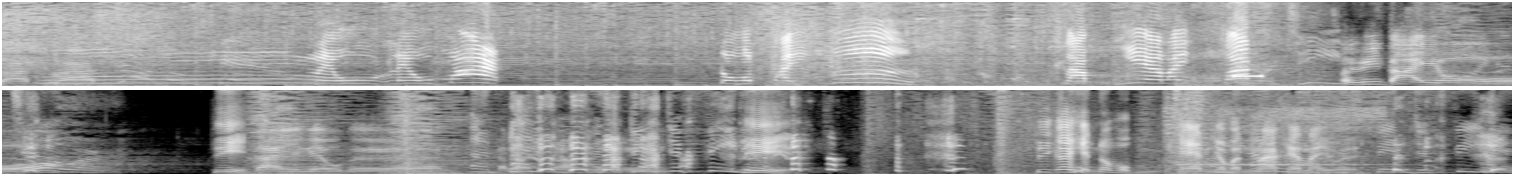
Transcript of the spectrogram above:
ลาดลาดเร็วเร็วมาก โดดใส่มือสับเยี่ยอะไรสับ Your team เฮ้ยพี่ตายโอ้โห destroyed a tower. พี่ตายเร็วเกิน An กำลัง enemy ทำเล has ย been พี่ defeated. พี่ก็เห็นว่าผมแค้นกับมันมากแค่ไหน An เว้ย ally has been defeated.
